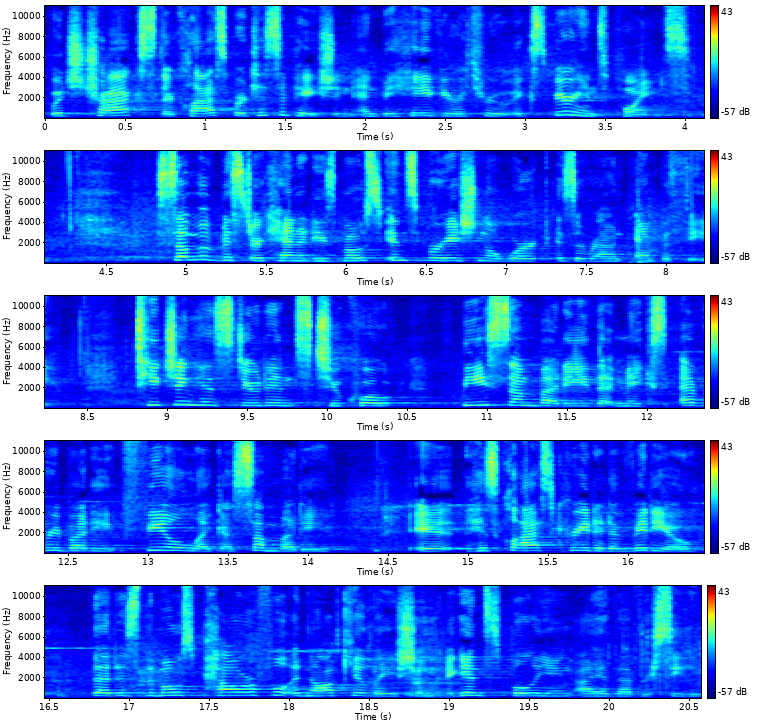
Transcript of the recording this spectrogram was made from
which tracks their class participation and behavior through experience points. Some of Mr. Kennedy's most inspirational work is around empathy, teaching his students to, quote, be somebody that makes everybody feel like a somebody. It, his class created a video that is the most powerful inoculation against bullying I have ever seen.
